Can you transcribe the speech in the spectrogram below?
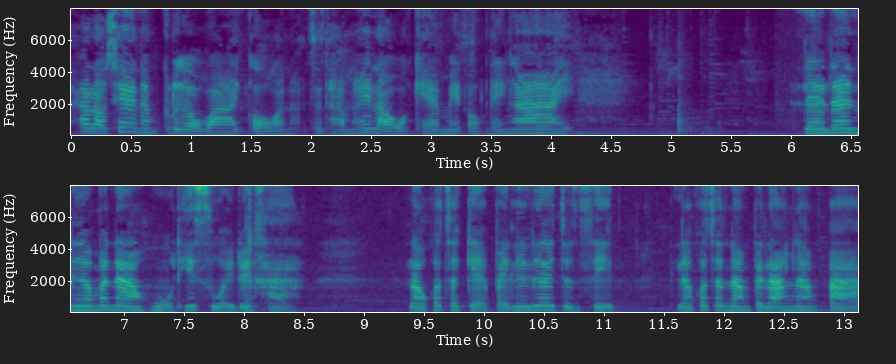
ถ้าเราแช่น้ำเกลือไว้ก่อนอะ จะทำให้เราแค่เม็ดออกได้ง่าย และได้เนื้อมะนาวโหที่สวยด้วยค่ะ เราก็จะแกะไปเรื่อยๆ จนเสร็จ แล้วก็จะนำไปล้างน้ำเปล่า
